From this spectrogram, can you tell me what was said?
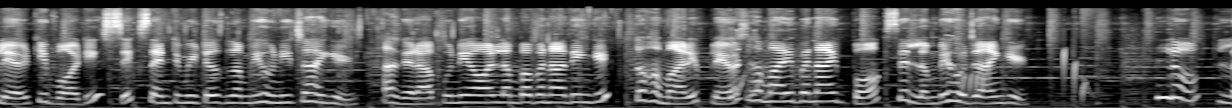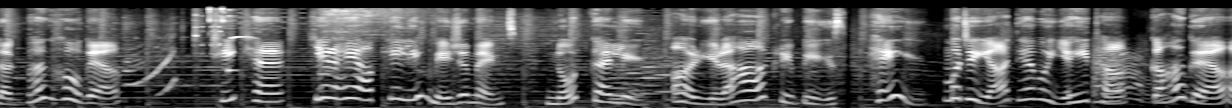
प्लेयर की बॉडी सिक्स सेंटीमीटर लंबी होनी चाहिए। अगर आप उन्हें और लंबा बना देंगे तो हमारे प्लेयर्स हमारे बनाए बॉक्स ऐसी लंबे हो जाएँगे। लो लगभग हो गया। ठीक है ये रहे आपके लिए मेजरमेंट्स नोट कर ले। और ये रहा आखिरी पीस हे मुझे याद है वो यही था। कहाँ गया?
